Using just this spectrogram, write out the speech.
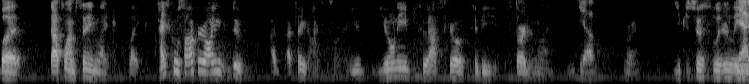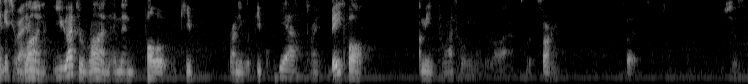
But that's why I'm saying like like high school soccer. All you do, I, I played high school soccer. You you don't need to have skill to be starting line. Yeah. Right. You could just literally Yeah, I guess right. run. You have to run and then follow, keep running with people. Yeah. Right. Baseball, I mean, from high school, you know, ass. But sorry, but it's just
